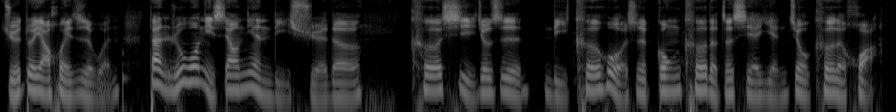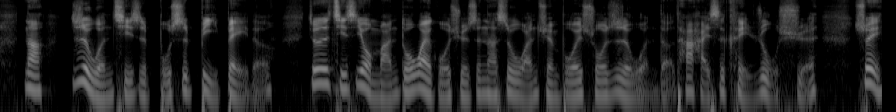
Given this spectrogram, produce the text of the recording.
绝对要会日文。但如果你是要念理学的科系，就是理科或者是工科的这些研究科的话，那日文其实不是必备的，就是其实有蛮多外国学生他是完全不会说日文的，他还是可以入学，所以。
